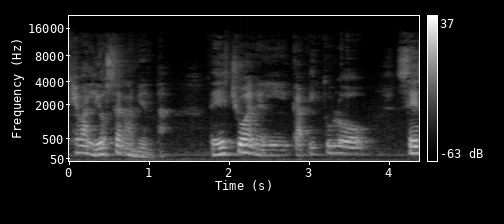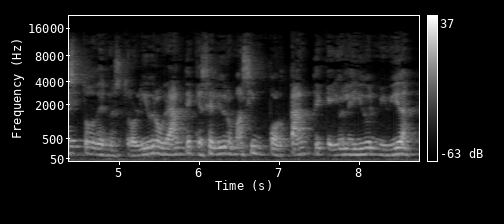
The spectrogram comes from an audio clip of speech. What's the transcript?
Qué valiosa herramienta. De hecho, en el capítulo sexto de nuestro libro grande, que es el libro más importante que yo he leído en mi vida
